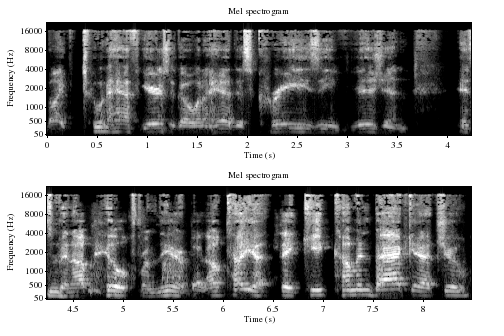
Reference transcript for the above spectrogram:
like two and a half years ago when I had this crazy vision. It's Hmm. been uphill from there, but I'll tell you, they keep coming back at you.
